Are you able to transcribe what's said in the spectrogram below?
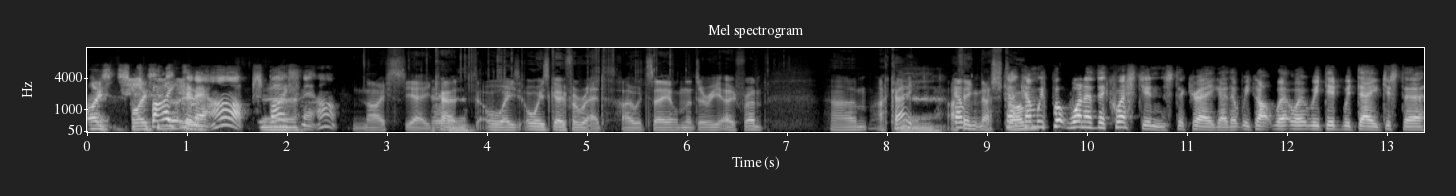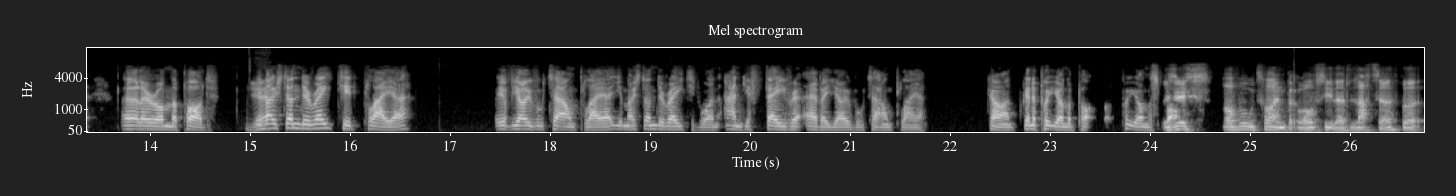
Spice, spicy, spicing it up, Yeah. spicing it up. Nice. Yeah, you can't always always go for red. I would say on the Dorito front. Um, okay, I Can- think that's Can, strong. can we put one of the questions to Craigo that we got what, what we did with Dave just uh, earlier on the pod? Yeah. Your most underrated player of Yeovil Town player, your most underrated one, and your favourite ever Yeovil Town player. Come on, I'm going to put you on the pot, put you on the Is spot. this of all time? But well, obviously the latter, but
